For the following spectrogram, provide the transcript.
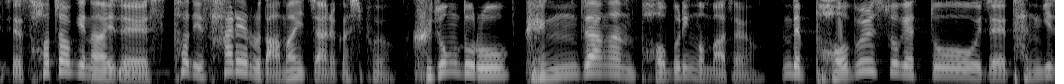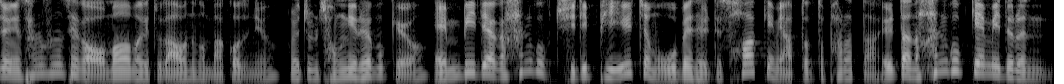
이제 서적이나 이제 스터디 사례로 남아 있지 않을까 싶어요. 그 정도로 굉장한 버블인 건 맞아요. 근데 버블 속에 또 이제 단기적인 상승세가 어마어마하게 또 나오는 건 맞거든요. 그래서 좀 정리를 해볼게요. 엔비디아가 한국 GDP 1.5배 될 때 서학개미 앞서도 팔았다. 일단 한국 개미들은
